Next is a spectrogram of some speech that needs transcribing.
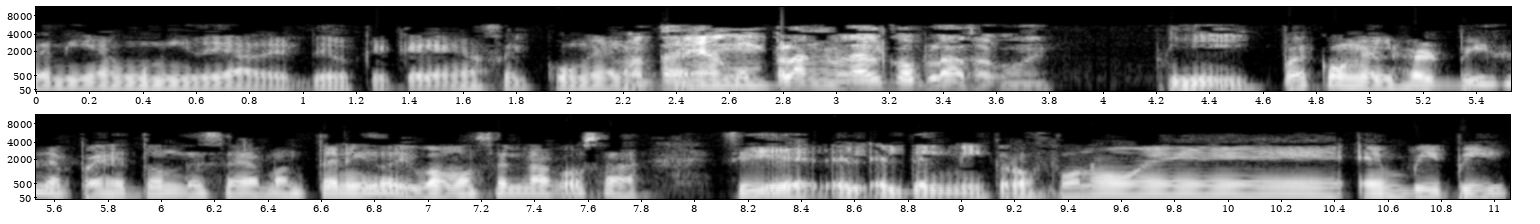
tenían una idea de, lo que querían hacer con él. No tenían un plan a largo plazo con él. Y, pues con el Hurt Business pues es donde se ha mantenido y vamos a hacer una cosa, sí, el, el del micrófono es MVP,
